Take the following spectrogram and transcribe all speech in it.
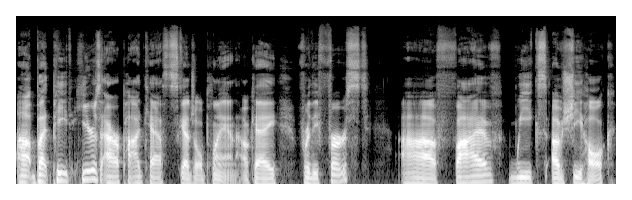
Uh, but Pete, here's our podcast schedule plan. Okay, for the first uh, five weeks of She-Hulk,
